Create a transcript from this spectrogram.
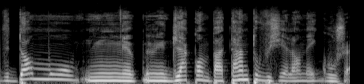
w domu mm, dla kombatantów w Zielonej Górze.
